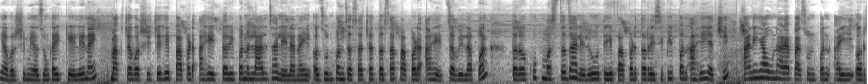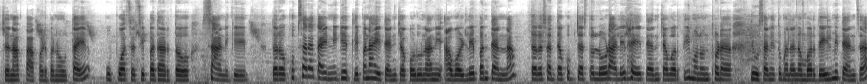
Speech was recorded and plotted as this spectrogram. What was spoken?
यावर्षी मी अजून काही केले नाही. मागच्या वर्षीचे हे पापड आहेत तरी पण लाल झालेला नाही. अजून पण जसाच्या तसा पापड आहे चवीला पण. तर खूप मस्त झालेले होते हे पापड. तर रेसिपी पण आहे याची. आणि ह्या उन्हाळ्यापासून पण आई अर्चना पापड बनवत आहे उपवासाचे पदार्थ सांडगे. तर खूप साऱ्या ताईंनी घेतले पण आहे त्यांच्याकडून आणि आवडले पण त्यांना. तर सध्या खूप जास्त लोड आलेला आहे त्यांच्यावरती. म्हणून थोड्या दिवसांनी तुम्हाला नंबर देईल मी त्यांचा.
